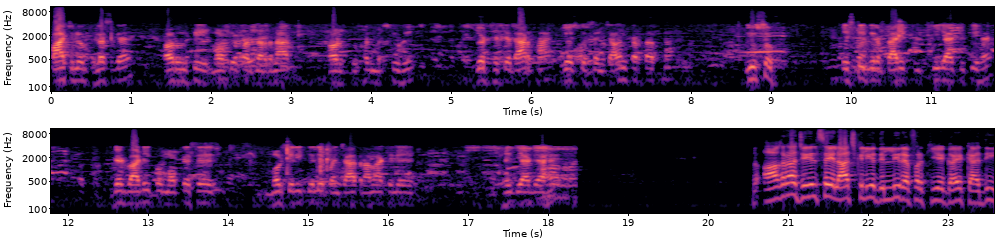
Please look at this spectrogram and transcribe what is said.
पाँच लोग झुलस गए। और उनकी मौके पर दर्दनाक और दुखद मृत्यु हुई। जो ठेकेदार था, जो इसको संचालन करता था, यूसुफ इसकी गिरफ्तारी की जा चुकी है। डेड बॉडी को मौके से मोर्चरी के लिए पंचायत रामा के लिए भेज दिया गया है। आगरा जेल से इलाज के लिए दिल्ली रेफर किए गए कैदी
